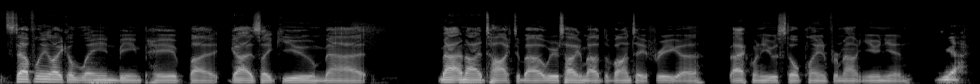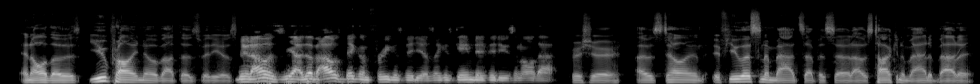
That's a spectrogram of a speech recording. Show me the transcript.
It's definitely like a lane being paved by guys like you, Matt. Matt and I talked about. We were talking about Devonte Friga back when he was still playing for Mount Union. Yeah, and all those. You probably know about those videos. Dude, I was yeah, I was big on Friga's videos, like his game day videos and all that. For sure. I was telling if you listen to Matt's episode, I was talking to Matt about it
